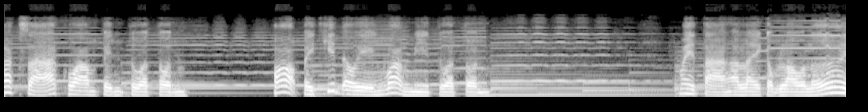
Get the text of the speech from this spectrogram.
รักษาความเป็นตัวตน เพราะไปคิดเอาเองว่ามีตัวตน ไม่ต่างอะไรกับเราเลย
